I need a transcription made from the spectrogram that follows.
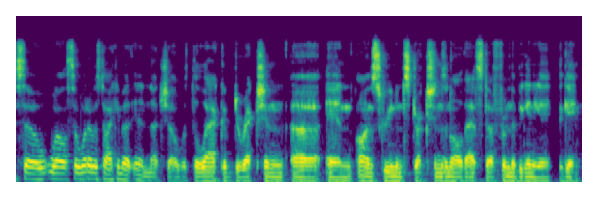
So, well, so what I was talking about in a nutshell was the lack of direction uh, and on-screen instructions and all that stuff from the beginning of the game,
